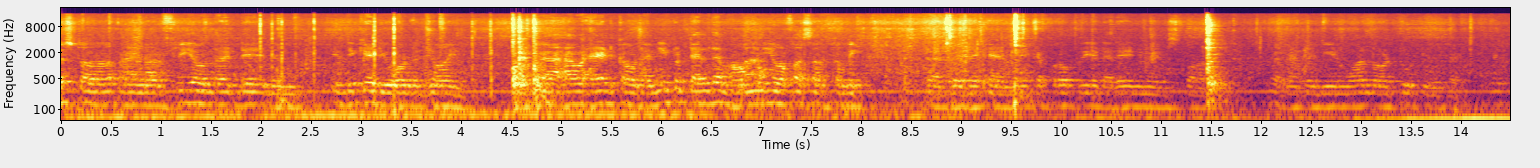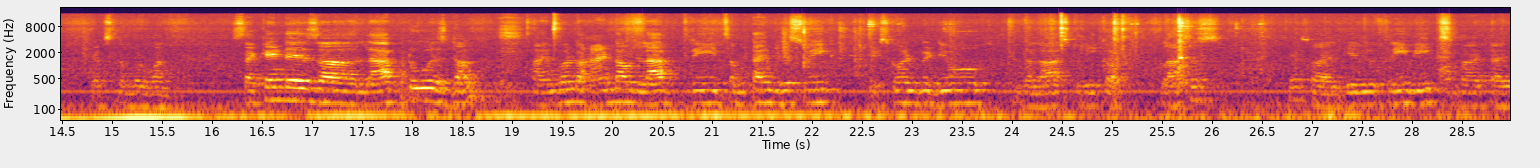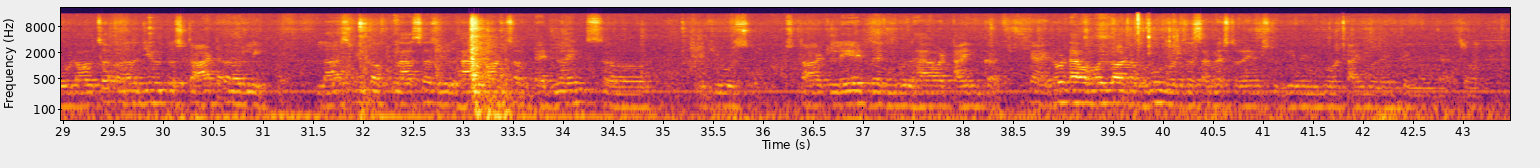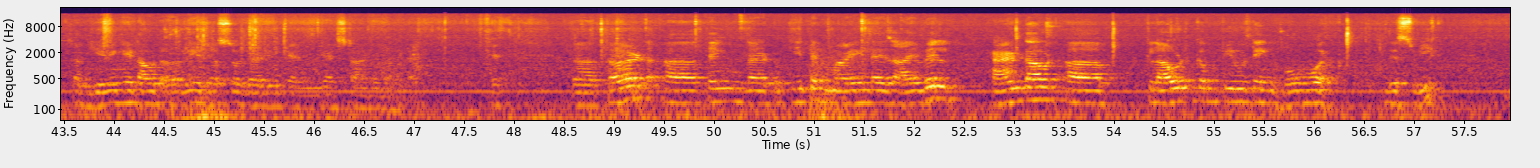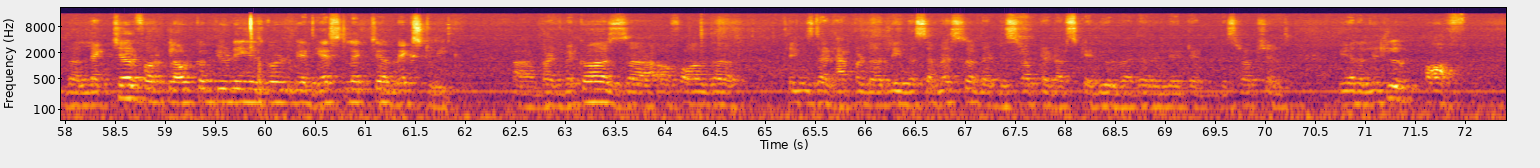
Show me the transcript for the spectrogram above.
Uh, and are free on that day, then indicate you want to join. That way I have a head count, I need to tell them how many of us are coming. That way they can make appropriate arrangements for whether they need one or two to attend. That's number one. Second is, uh, lab two is done. I'm going to hand out lab three sometime this week. It's going to be due the last week of classes. Okay, so I'll give you three weeks, but I would also urge you to start early. Last week of classes, you'll have lots of deadlines, so if you start late, then you will have a time cut. Okay, I don't have a whole lot of room once the semester ends to give any more time or anything like that, so, so I'm giving it out early just so that you can get started on. The third, uh, thing that to keep in mind is I will hand out, uh, cloud computing homework this week. The lecture for cloud computing is going to be a guest lecture next week. Uh, but because uh, of all the things that happened early in the semester that disrupted our schedule, weather-related disruptions, we are a little off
